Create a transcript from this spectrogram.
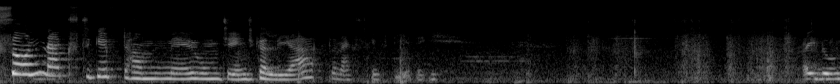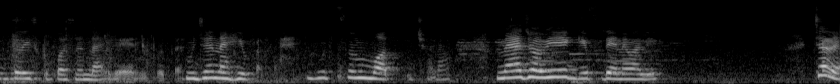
so next gift हमने रूम चेंज कर लिया तो नेक्स्ट गिफ्ट ये देगी आई डोंट नो इसको पसंद आएगा या नहीं पता। मुझे नहीं पता। मुझसे मत पूछो ना। मैं जो अभी एक गिफ्ट देने वाली। चल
